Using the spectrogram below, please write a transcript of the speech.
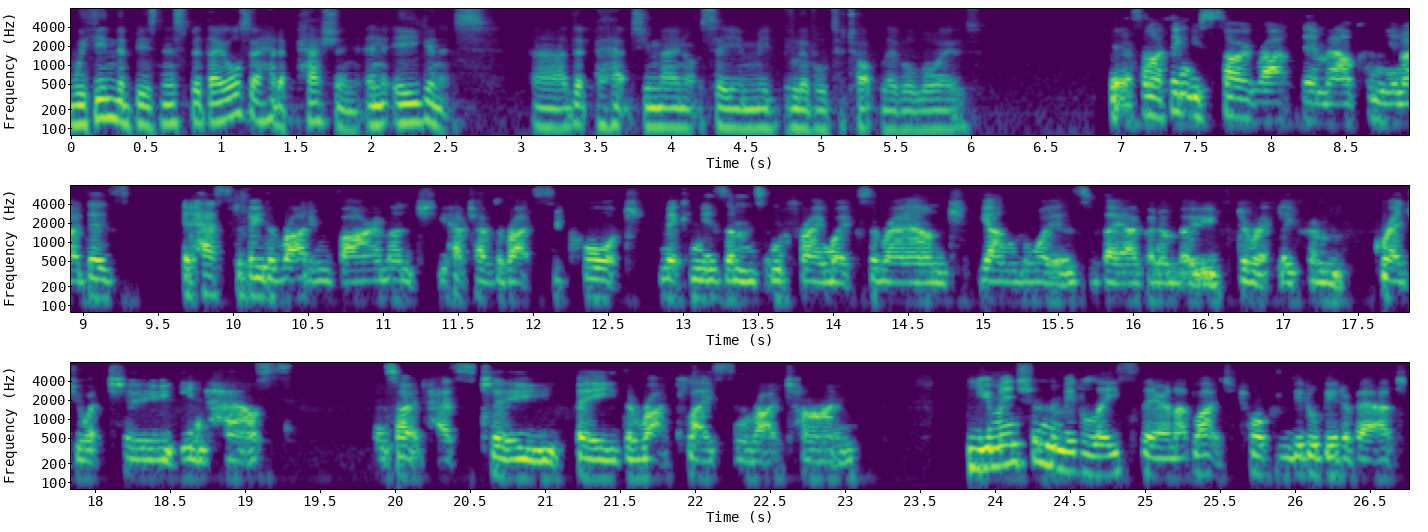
within the business, but they also had a passion an eagerness uh, that perhaps you may not see in mid level to top level lawyers. Yes, and I think you're so right there, Malcolm. You know, there's it has to be the right environment. You have to have the right support mechanisms and frameworks around young lawyers if they are going to move directly from graduate to in house. And so it has to be the right place and right time. You mentioned the Middle East there, and I'd like to talk a little bit about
